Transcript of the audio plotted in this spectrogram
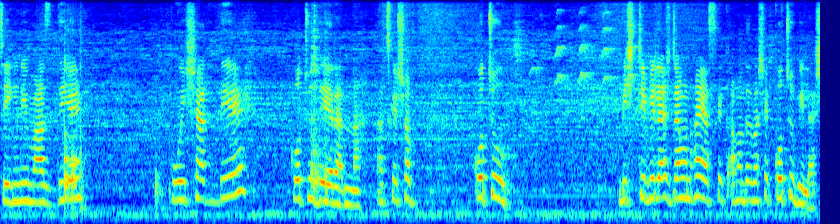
চিংড়ি মাছ দিয়ে, পুঁই শাক দিয়ে, কচু দিয়ে রান্না। আজকে সব কচু বৃষ্টি বিলাস যেমন হয়, আজকে আমাদের বাসায় কচু বিলাস।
